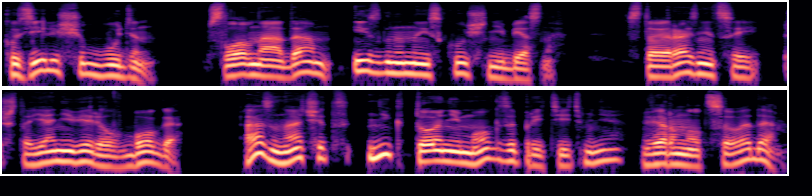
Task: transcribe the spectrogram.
к узилищу Будин, словно Адам, изгнанный из кущ небесных, с той разницей, что я не верил в Бога, а значит, никто не мог запретить мне вернуться в Эдем.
